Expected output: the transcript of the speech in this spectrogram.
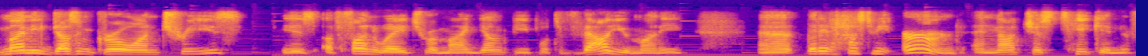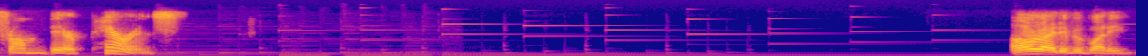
Money doesn't grow on trees is a fun way to remind young people to value money, uh, that it has to be earned and not just taken from their parents. All right, everybody.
